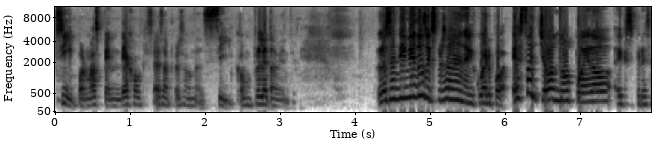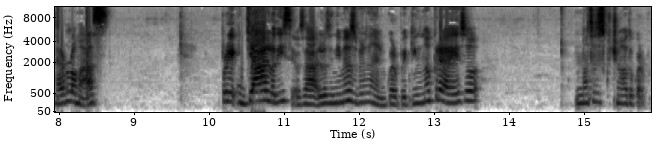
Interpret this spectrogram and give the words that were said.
Sí, por más pendejo que sea esa persona, sí, completamente. Los sentimientos se expresan en el cuerpo. Esto yo no puedo expresarlo más porque ya lo dice, o sea, los sentimientos se expresan en el cuerpo y quien no crea eso, no estás escuchando a tu cuerpo.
